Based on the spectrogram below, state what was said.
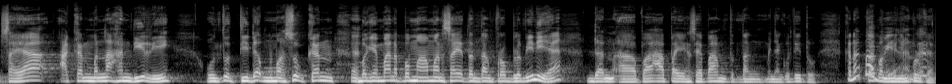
saya akan menahan diri untuk tidak memasukkan bagaimana pemahaman saya tentang problem ini ya dan apa apa yang saya paham tentang menyangkut itu. Kenapa abang Tapi menyimpulkan?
